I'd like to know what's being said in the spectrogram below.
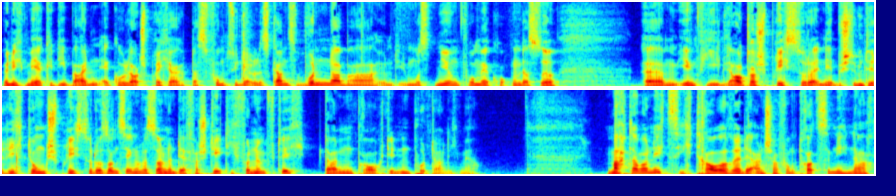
wenn ich merke, die beiden Echo-Lautsprecher, das funktioniert alles ganz wunderbar und du musst nirgendwo mehr gucken, dass du ähm, irgendwie lauter sprichst oder in eine bestimmte Richtung sprichst oder sonst irgendwas, sondern der versteht dich vernünftig, dann brauche ich den Input da nicht mehr. Macht aber nichts. Ich trauere der Anschaffung trotzdem nicht nach,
